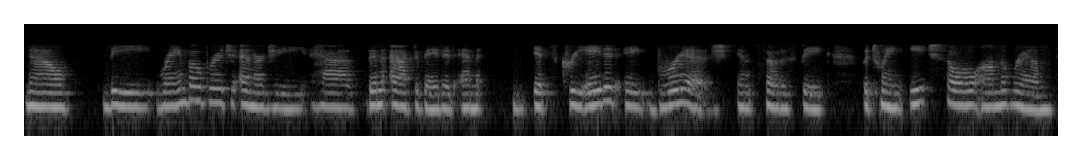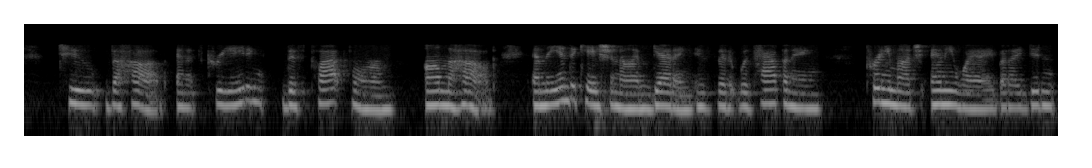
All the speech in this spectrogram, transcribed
Now, the Rainbow Bridge energy has been activated and it's created a bridge, in, so to speak, between each soul on the rim to the hub. And it's creating this platform on the hub. And the indication I'm getting is that it was happening pretty much anyway, but I didn't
